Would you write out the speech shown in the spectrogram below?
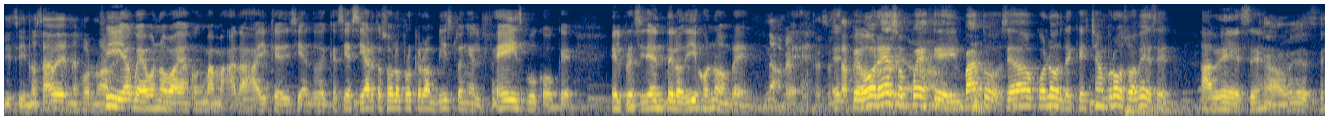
Y si no sabe, mejor no hable. Sí, a huevos no vayan con mamadas ahí que diciendo de que sí es cierto solo porque lo han visto en el Facebook o que el presidente lo dijo. No, hombre. No, hombre, Eh, eso es está peor eso, todavía, pues, ajá. que el vato se ha dado color de que es chambroso a veces. A veces. A veces.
